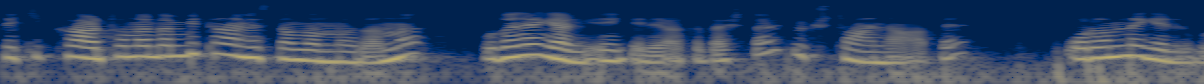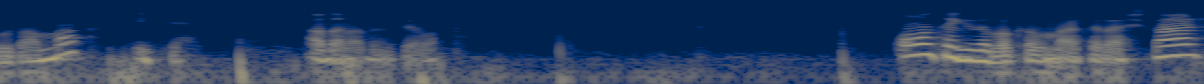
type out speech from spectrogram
Peki kartonlardan bir tanesinin alanı oranı. Bu da ne gel geliyor arkadaşlar? 3 tane AB. Oranı ne gelir buradan bak? 2. Adana'dır cevap. 18'e bakalım arkadaşlar.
